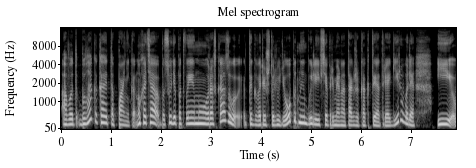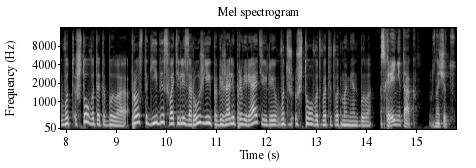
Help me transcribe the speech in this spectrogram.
А вот была какая-то паника? Ну, хотя, судя по твоему рассказу, ты говоришь, что люди опытные были, и все примерно так же, как ты, отреагировали. И вот что вот это было? Просто гиды схватили за ружье и побежали проверять? Или вот что вот в этот вот момент было? Скорее не так. Значит,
